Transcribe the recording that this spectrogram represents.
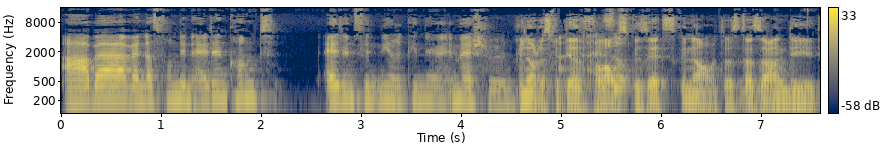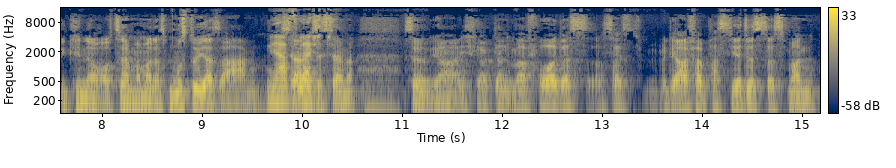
Aber wenn das von den Eltern kommt, Eltern finden ihre Kinder ja immer schön. Genau, das wird ja also, vorausgesetzt, genau. Das, da sagen die, die Kinder auch oft zu Mama, das musst du ja sagen. Ja, ist vielleicht. Ja, ja, so, ja, ich schlage dann immer vor, dass, das heißt, im Idealfall passiert ist, dass man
